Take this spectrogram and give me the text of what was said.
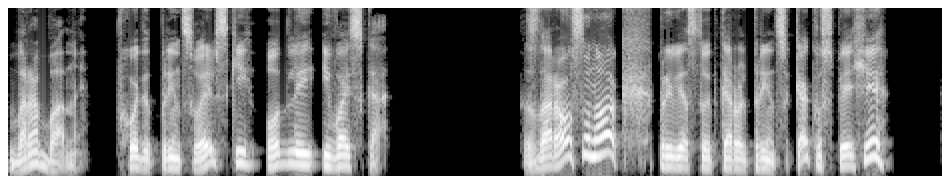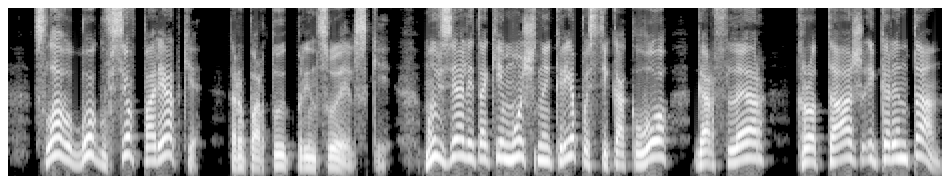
Барабаны. Входят принц Уэльский, Одли и войска. «Здоров, сынок!» — приветствует король принца. «Как успехи?» «Слава богу, все в порядке!» — рапортует принц Уэльский. «Мы взяли такие мощные крепости, как Ло, Гарфлер, Кротаж и Карентан.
